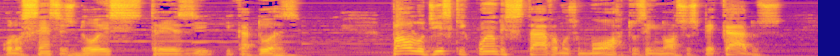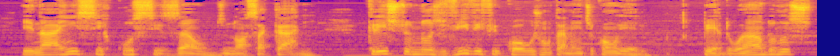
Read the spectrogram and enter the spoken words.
Colossenses 2, 13 e 14. Paulo diz que quando estávamos mortos em nossos pecados e na incircuncisão de nossa carne, Cristo nos vivificou juntamente com Ele, perdoando-nos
